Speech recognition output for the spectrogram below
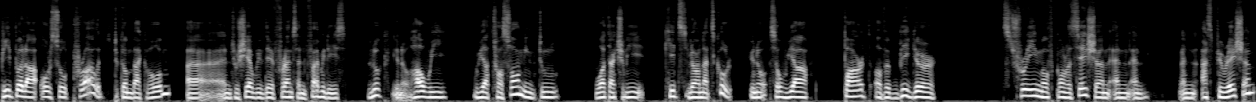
people are also proud to come back home uh, and to share with their friends and families. Look, you know how we we are transforming to what actually kids learn at school. You know, so we are part of a bigger stream of conversation and and and aspiration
